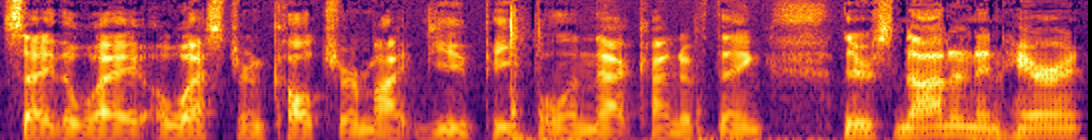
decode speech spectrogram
say the way a western culture might view people and that kind of thing. There's not an inherent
